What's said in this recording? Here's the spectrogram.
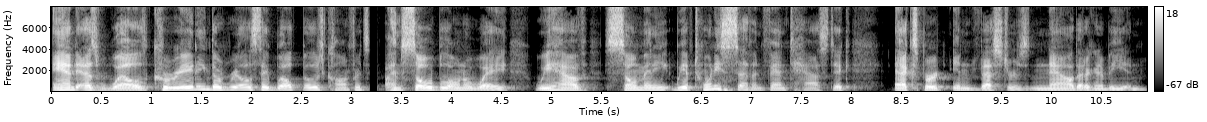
and as well creating the Real Estate Wealth Builders Conference. I'm so blown away. We have so many, we have 27 fantastic expert investors now that are going to be in,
